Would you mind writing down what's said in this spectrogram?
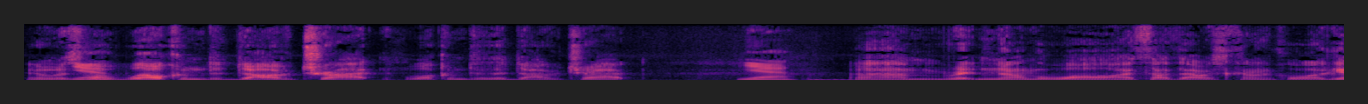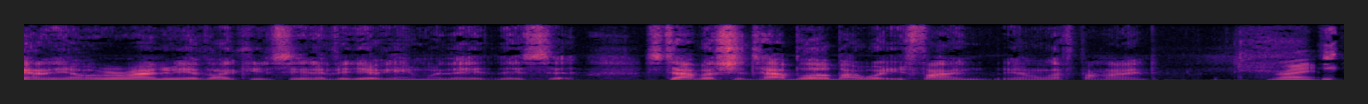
And it was Yeah. what, welcome to dog trot, welcome to the dog trot, Yeah, um, written on the wall. I thought that was kind of cool. Again, you know, it reminded me of like you'd seen a video game where they they establish a tableau by what you find, you know, left behind. right.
